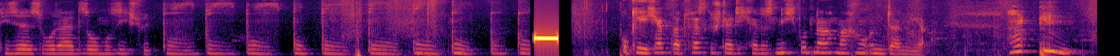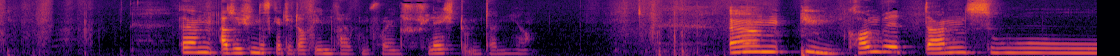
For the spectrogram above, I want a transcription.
Dieses, wo halt so Musik spielt. Okay, ich habe gerade festgestellt, ich kann das nicht gut nachmachen und dann ja. Ähm, also ich finde das Gadget auf jeden Fall von Frank schlecht und dann ja. Ähm, kommen wir dann zu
